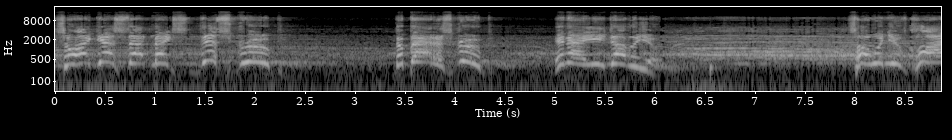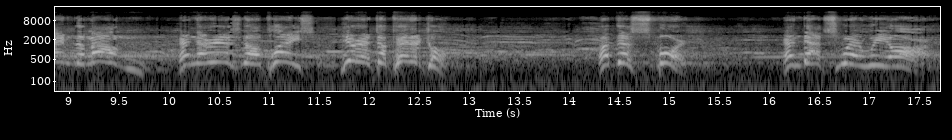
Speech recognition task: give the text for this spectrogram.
So I guess that makes this group the baddest group in AEW. So when you've climbed the mountain and there is no place, you're at the pinnacle of this sport. And that's where we are.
